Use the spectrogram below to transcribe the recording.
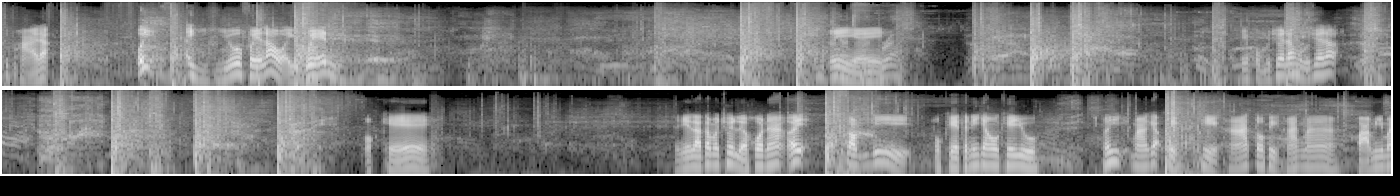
ชิบหายละโอ้ย ไอ้เหี้ยเฟเล่าไอ้เวนนี่ไงเดี๋ยวผมไปช่วยแล้ว ผมไปช่วยแล้ว โอเคอันนี้เราต้องมาช่วยเหลือคนนะ เอ้ย ซอมบี้โอเคตอนนี้ยังโอเคอยู่เฮ้ยมาแก้วเพกเพกฮาร์ดตัวเพกฮาร์ดมาขวามีไหม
